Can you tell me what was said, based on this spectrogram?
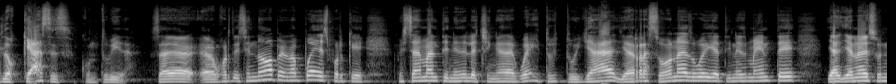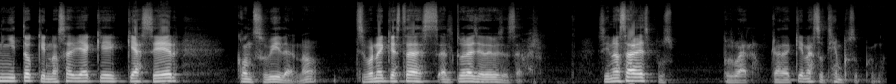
lo que haces con tu vida. O sea, a lo mejor te dicen, no, pero no puedes porque me está manteniendo la chingada, güey. Tú, tú ya, ya razonas, güey, ya tienes mente, ya, ya no eres un niñito que no sabía qué, qué hacer con su vida, ¿no? Se supone que a estas alturas ya debes de saber. Si no sabes, pues, pues bueno, cada quien a su tiempo, supongo.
